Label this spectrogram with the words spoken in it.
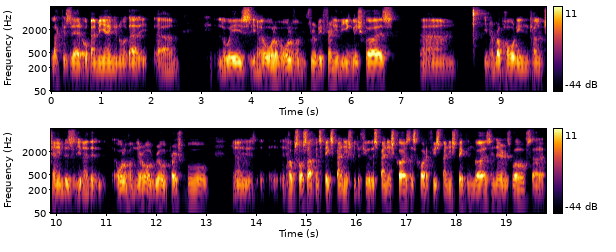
Lacazette, Aubameyang, and all that. Um, Luiz, you know, all of all of them really friendly. The English guys, um, you know, Rob Holding, Callum Chambers, you know, all of them. They're all real approachable. You know, it helps also I can speak Spanish with a few of the Spanish guys. There's quite a few Spanish speaking guys in there as well. So,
